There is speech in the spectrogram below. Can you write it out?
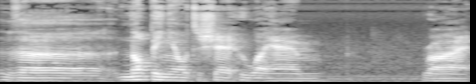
the not being able to share who I am, right?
